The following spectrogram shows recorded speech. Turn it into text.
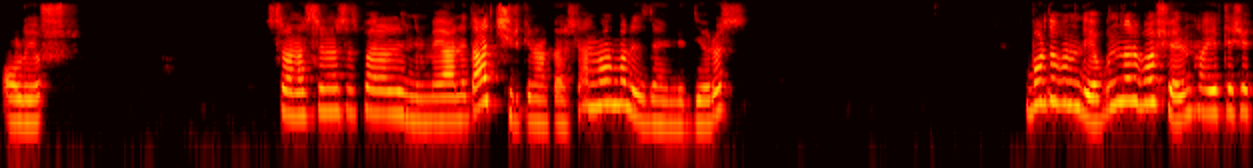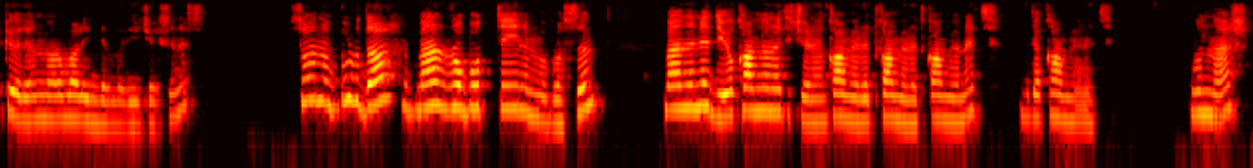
oluyor. Sonra sınırsız paralı indirme yani daha çirkin arkadaşlar. Normal indir diyoruz. Burada bunu diyor. Bunları boş verin. Hayır teşekkür ederim. Normal indirme diyeceksiniz. Sonra burada ben robot değilim mi basın. Ben de ne diyor? Kamyonet içeren. Kamyonet, kamyonet, kamyonet. Bir de kamyonet. Bunlar.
